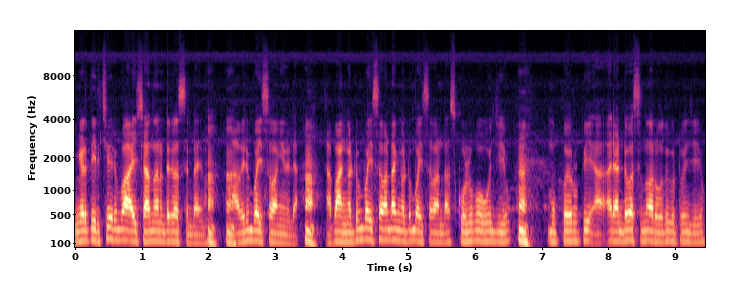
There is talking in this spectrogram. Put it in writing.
ഇങ്ങോട്ട് തിരിച്ചു വരുമ്പോൾ ആയിഷ എന്ന് പറഞ്ഞിട്ടൊരു ബസ് ഉണ്ടായിരുന്നു. അവരും പൈസ വാങ്ങിയില്ല ആ. അപ്പൊ അങ്ങോട്ടും പൈസ വേണ്ട ഇങ്ങോട്ടും പൈസ വേണ്ട. സ്കൂളിൽ പോവുകയും ചെയ്യും. മുപ്പത് റുപ്യ രണ്ട് ബസ് നിന്ന് അറുപത് കിട്ടുകയും ചെയ്യും.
